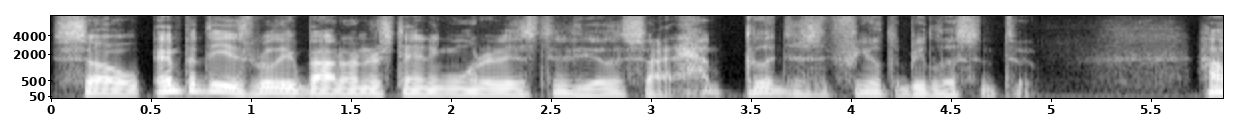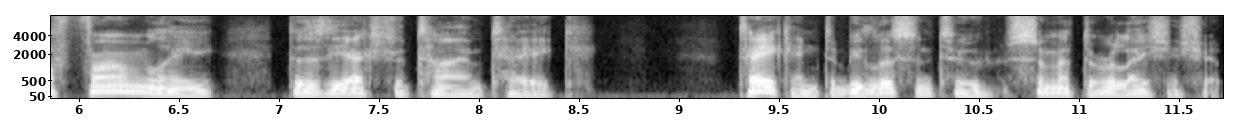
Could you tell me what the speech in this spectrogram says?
So empathy is really about understanding what it is to the other side. How good does it feel to be listened to? How firmly does the extra time take taken to be listened to cement the relationship.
